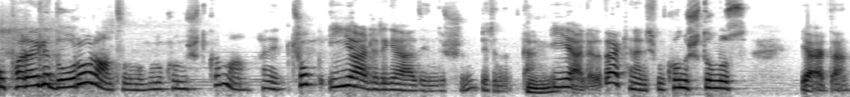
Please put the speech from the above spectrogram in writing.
Bu parayla doğru orantılı mı? Bunu konuştuk ama hani çok iyi yerlere geldiğini düşün birinin. Yani Hı hı. iyi yerlere derken hani şimdi konuştuğumuz yerden.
